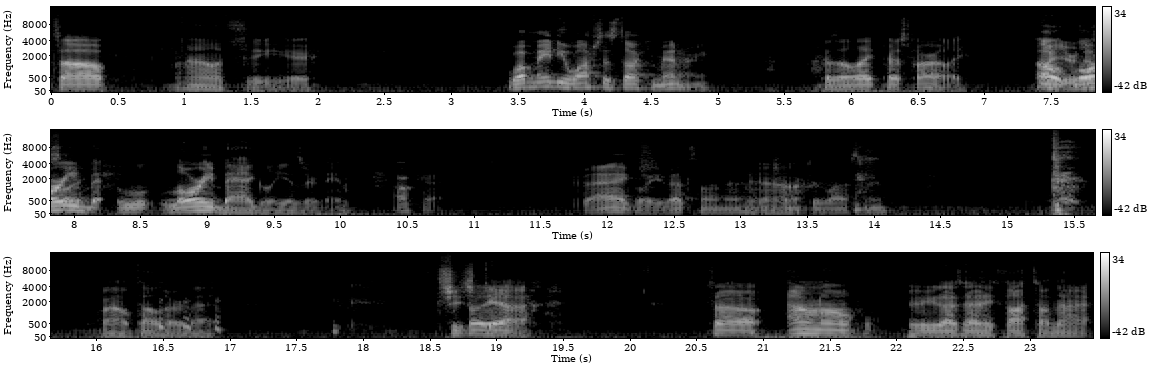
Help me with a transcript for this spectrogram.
so, uh, let's see here. What made you watch this documentary? Because I like Chris Farley. Oh, Oh, you're Lorri. like- ba- L- Lorri Bagley is her name. Okay. Bagley. That's not an Yeah. attractive last name. Well, tell her that. She's So dead. yeah. So I don't know if you guys had any thoughts on that.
